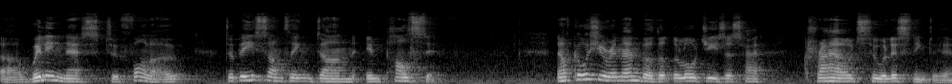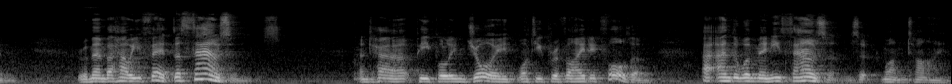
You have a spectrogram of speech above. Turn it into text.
uh, willingness to follow to be something done impulsive. Now, of course, you remember that the Lord Jesus had crowds who were listening to him. Remember how he fed the thousands and how people enjoyed what he provided for them. And there were many thousands at one time.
